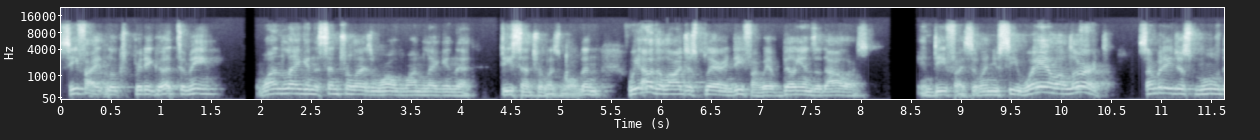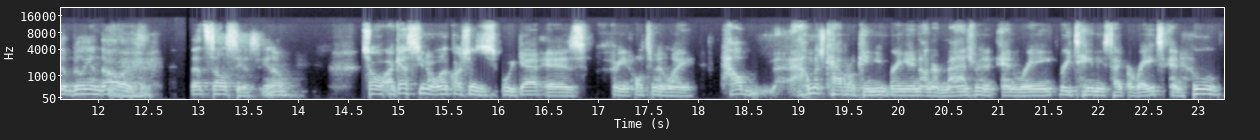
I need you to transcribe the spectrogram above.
CeFi looks pretty good to me. One leg in the centralized world, one leg in the decentralized world. And we are the largest player in DeFi. We have billions of dollars in DeFi. So when you see whale alert, somebody just moved a billion dollars. That's Celsius, you know? So I guess, you know, one of the questions we get is, I mean, ultimately, how how much capital can you bring in under management and re- retain these type of rates and who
